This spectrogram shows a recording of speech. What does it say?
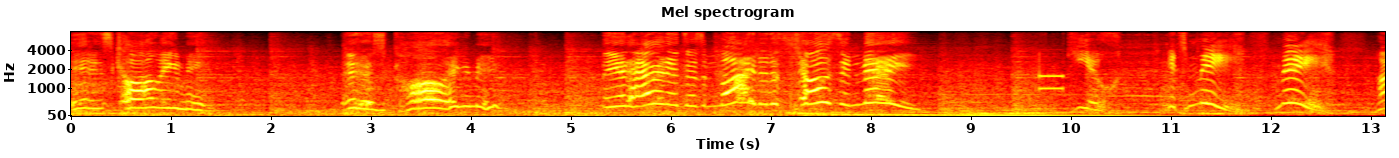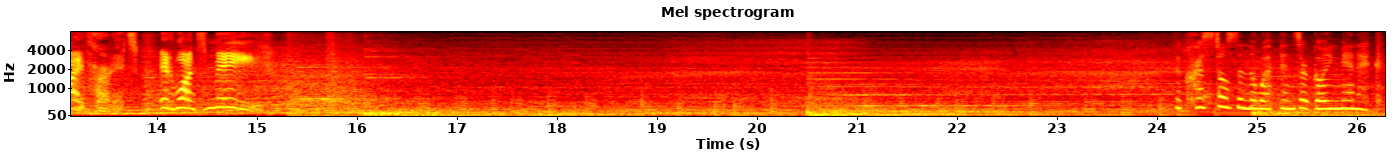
It is calling me. It is calling me. The inheritance is mine. It has chosen me. You! It's me! Me! I've heard it! It wants me! The crystals and the weapons are going manic.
